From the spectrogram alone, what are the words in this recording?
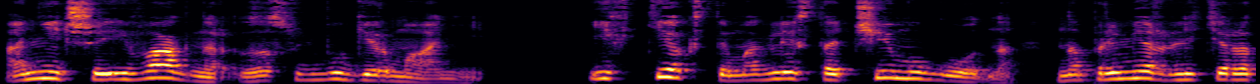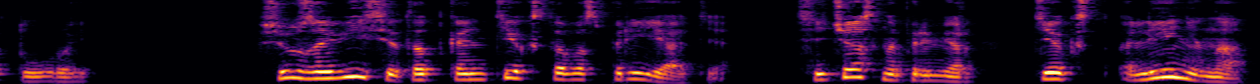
а Ницше и Вагнер за судьбу Германии. Их тексты могли стать чем угодно, например, литературой. Все зависит от контекста восприятия. Сейчас, например, текст Ленина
